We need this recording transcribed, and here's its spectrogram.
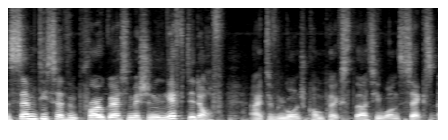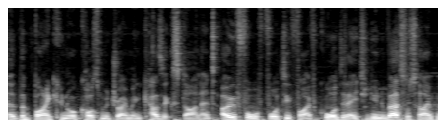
The 77th Progress mission lifted off out of Launch Complex 316 at the Baikonur Cosmodrome in Kazakhstan at 0445 Coordinated Universal Time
